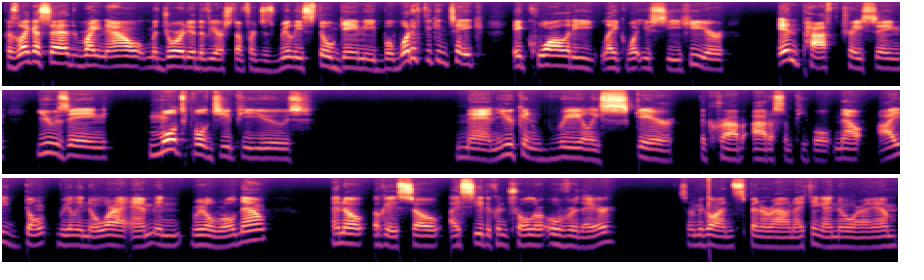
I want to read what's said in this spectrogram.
Because, like I said, right now, majority of the VR stuff are just really still gamey. But what if you can take a quality like what you see here in path tracing using multiple GPUs, man, you can really scare the crap out of some people. Now, I don't really know where I am in real world now. I know, okay, so I see the controller over there. So let me go ahead and spin around. I think I know where I am.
